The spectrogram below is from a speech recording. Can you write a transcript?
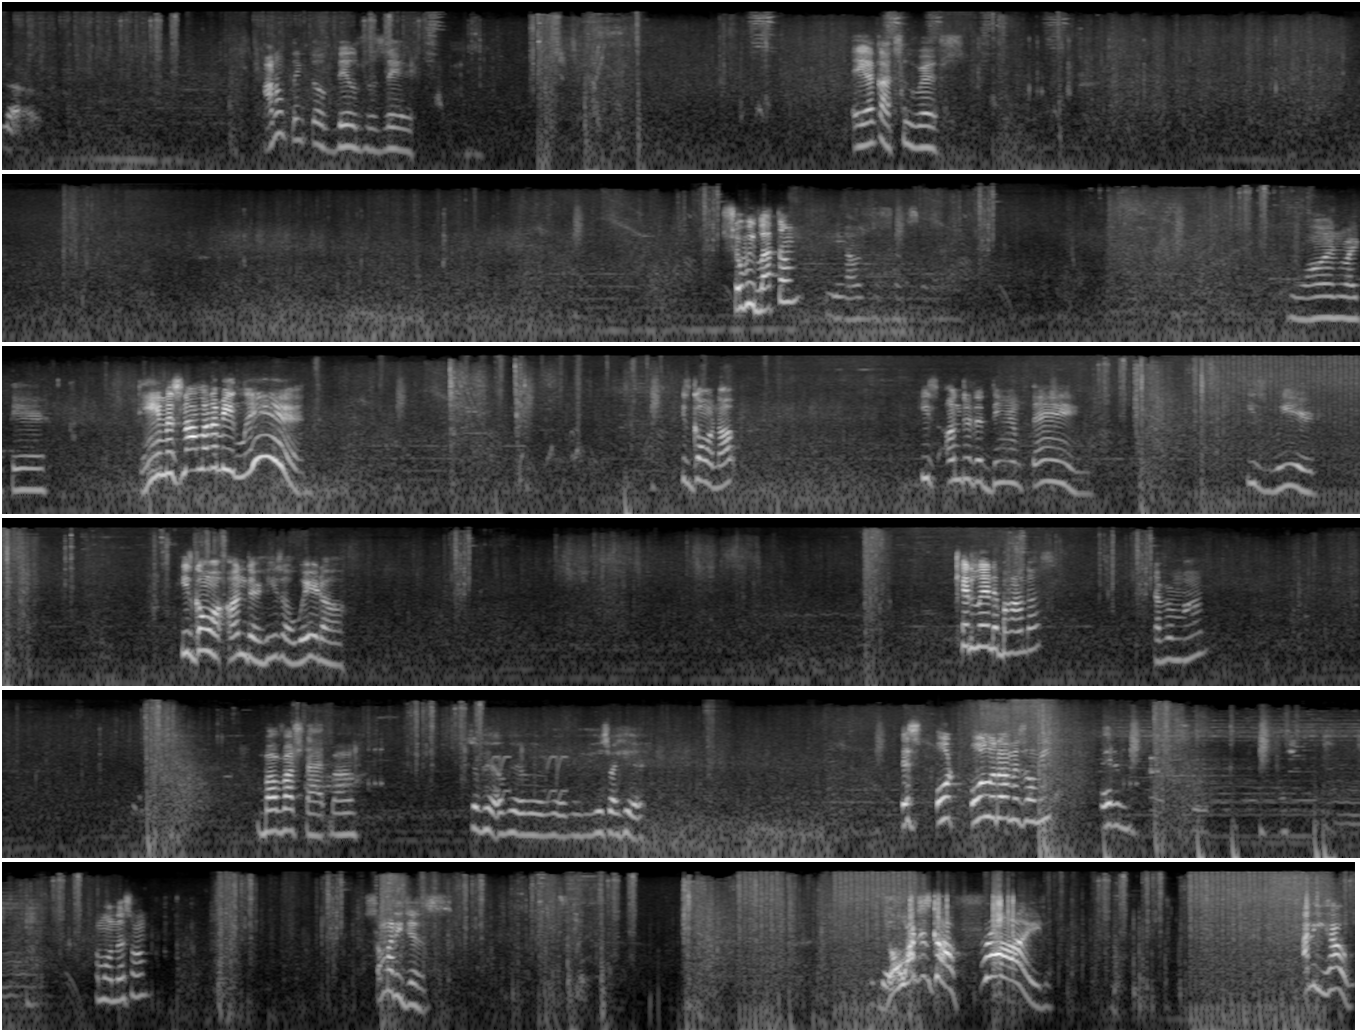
No. I don't think those bills was there. Hey, I got two refs. Should we let them? Yeah, I was just gonna say that. One right there. Damn, it's not letting me land. He's going up. He's under the damn thing. He's weird. He's going under. He's a weirdo. Kid landed behind us. Never mind. Bro, rush that, bro. He's over here, over here, over here, over here. He's right here. It's all, all of them is on me. I'm on this one. Somebody just. Yo, I just got fried. I need help.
